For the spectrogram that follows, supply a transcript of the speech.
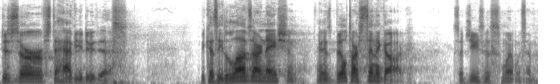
deserves to have you do this, because he loves our nation and has built our synagogue. So Jesus went with him.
